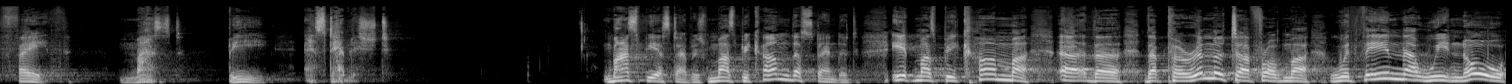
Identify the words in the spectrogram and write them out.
faith must be established must be established, must become the standard. It must become uh, uh, the, the perimeter from uh, within uh, we know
